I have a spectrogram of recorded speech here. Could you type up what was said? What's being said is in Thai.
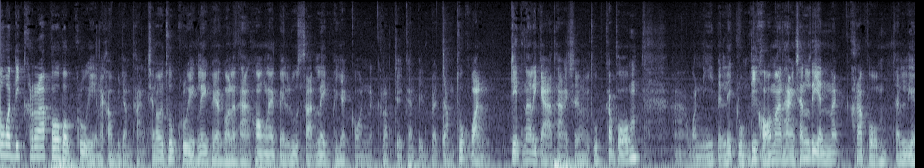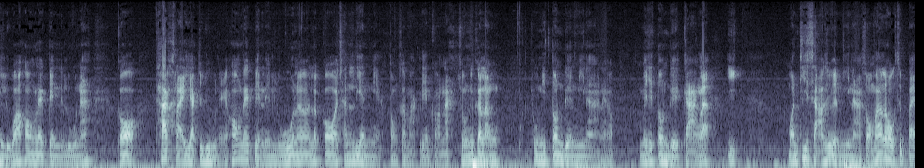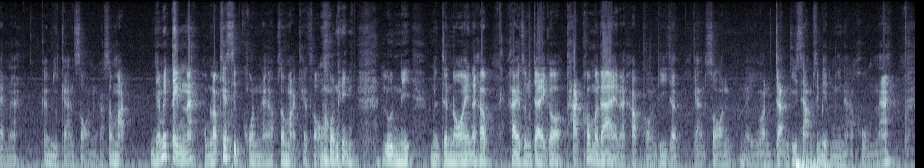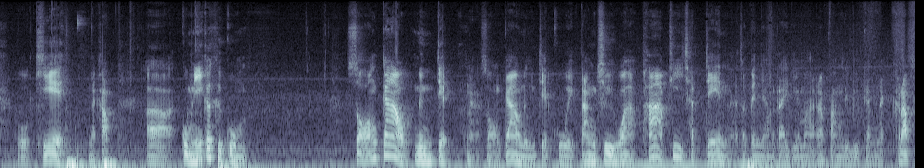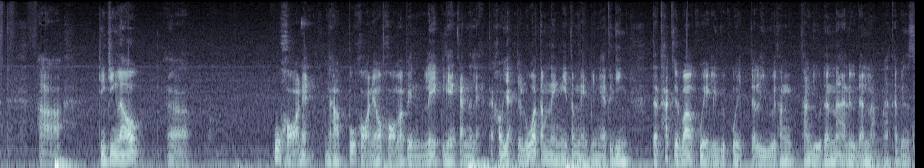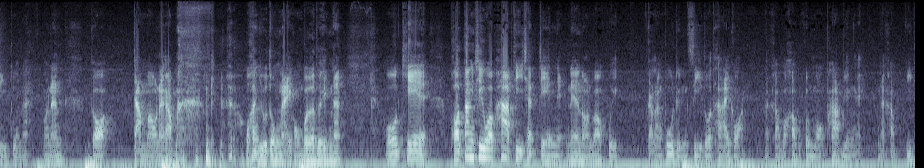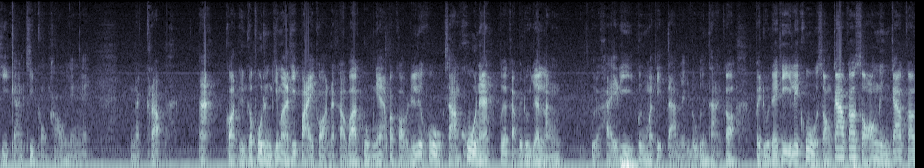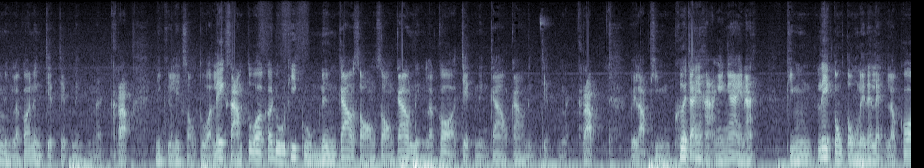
สวัสดีครับพบกับครูเองนะครับประจำทางช่องยูทูบครูเองเลขพยากรณ์และทางห้องแรกเป็นรูศาสตร์เลขพยากรณ์นะครับ เจอกันเป็นประจำทุกวัน7นาฬิกาทางช่องยูทูบครับผมวันนี้เป็นเลขกลุ่มที่ขอมาทางชั้นเรียนนะครับผมชั้นเรียนหรือว่าห้องแรกเป็นเรียนรู้นะ ก็ถ้าใครอยากจะอยู่ในห้องแรกเปลี่ยนเรียนรู้แล้วแล้วก็ชั้นเรียนเนี่ยต้องสมัครเรียนก่อนนะช่วงนี้กำลังช่วงนี้ต้นเดือนมีนานะครับ ไม่ใช่ต้นเดือนกลางละอีกวันที่31มีนา2568นะก็มีการสอนนะครับสมัคร ยังไม่เต็มนะ ผมรับแค่ 10 คนนะครับ สมัครแค่ 2 คนเอง รุ่นนี้เหมือนจะน้อยนะครับ ใครสนใจก็ทักเข้ามาได้นะครับ ก่อนที่จะมีการสอนในวันจันทร์ที่ 31 มีนาคมนะ โอเคนะครับกลุ่มนี้ก็คือกลุ่ม 2917นะ2917ครูเอกตั้งชื่อว่าภาพที่ชัดเจนนะจะเป็นอย่างไรเดี๋ยวมารับฟังรีวิวกันนะครับจริงๆแล้ว ผู้ขอเนี่ยนะครับผู้ขอเนี่ยเขาขอมาเป็นเลขเรียงกันนั่นแหละแต่เขาอยากจะรู้ว่าตำแหน่งนี้ตำแหน่งเป็นไงแต่จริง แต่ถ้าเกิดว่าครูเอกรีวิวครูเอกจะรีวิวทั้งทั้งอยู่ด้านหน้าและอยู่ด้านหลังนะถ้าเป็น 4 ตัวนะ เพราะฉะนั้นก็จำเอานะครับ ว่าอยู่ตรงไหนของเบอร์ตัวเองนะ โอเค พอตั้งชื่อว่าภาพที่ชัดเจนเนี่ยแน่นอนว่าคุยกำลังพูดถึง 4 ตัวท้ายก่อนนะครับ ว่าเขาเป็นคนมองภาพยังไงนะครับ วิธีการคิดของเขายังไงนะครับอะ ก่อนอื่นก็พูดถึงที่มาที่ไปก่อนนะครับ ว่ากลุ่มนี้ประกอบไปด้วยเลขคู่ 3 คู่นะ เพื่อกลับไปดูย้อนหลังเผื่อใครที่เพิ่งมาติดตามอยากจะดูพื้นฐานก็ไปดูได้ที่เลขคู่ 2992 1991 แล้วก็ 1771 นะครับ นี่คือเลข 2 ตัวเลข 3 ตัวก็ดูที่กลุ่ม 192 291 แล้วก็ 719917 นะครับ เวลาพิมพ์เพื่อจะให้หาง่ายๆนะ พิมพ์เลขตรงๆเลยนั่นแหละ แล้วก็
